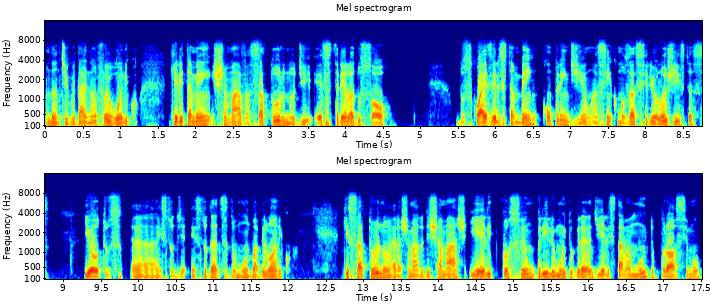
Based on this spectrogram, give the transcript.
da antiguidade, não foi o único, que ele também chamava Saturno de estrela do Sol, dos quais eles também compreendiam, assim como os assiriologistas e outros uh, estudantes do mundo babilônico, que Saturno era chamado de Shamash e ele possuía um brilho muito grande e ele estava muito próximo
